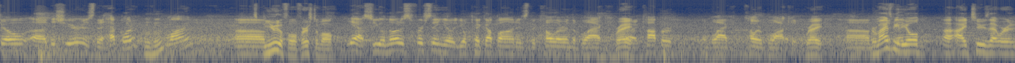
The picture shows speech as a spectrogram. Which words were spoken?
show uh, this year is the Heppler Mhm. line. Um, Beautiful, first of all. Yeah, so you'll notice first thing you'll, you'll pick up on is the color and the black, Right. uh, copper and black color blocking. Right. Um, Reminds me of the old uh, i2s that were,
